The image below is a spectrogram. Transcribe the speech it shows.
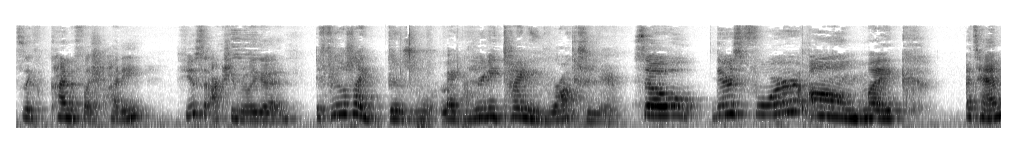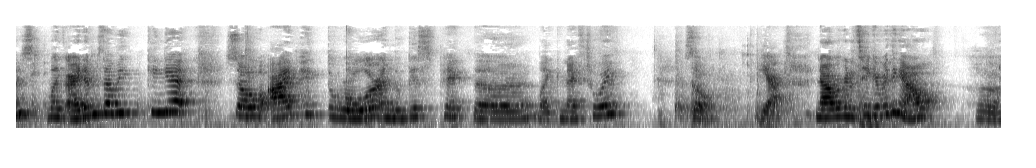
It's like kind of like putty. It Feels actually really good. It feels like there's like really tiny rocks in there. So there's four um like attempts, like items that we can get. So I picked the roller and Lucas picked the like knife toy. So yeah. Now we're gonna take everything out. Huh.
